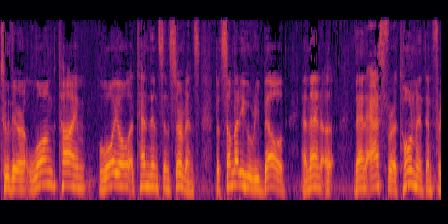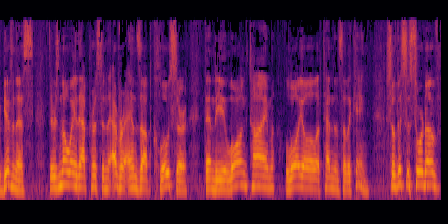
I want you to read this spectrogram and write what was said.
to their long time loyal attendants and servants, but somebody who rebelled and then uh, then asked for atonement and forgiveness, there's no way that person ever ends up closer than the long time loyal attendants of the king. So this is sort of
